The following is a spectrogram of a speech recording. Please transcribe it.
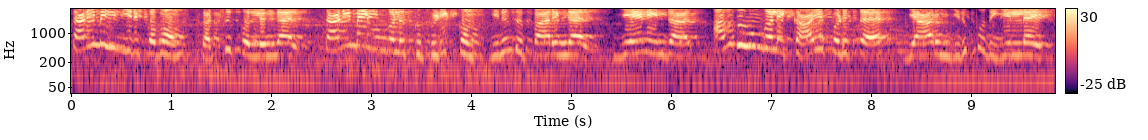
தனிமையில் இருக்கவும் கற்றுக்கொள்ளுங்கள். தனிமை உங்களுக்கு பிடிக்கும். இருந்து பாருங்கள். ஏனென்றால் அங்கு உங்களை காயப்படுத்த யாரும் இருப்பது இல்லை.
